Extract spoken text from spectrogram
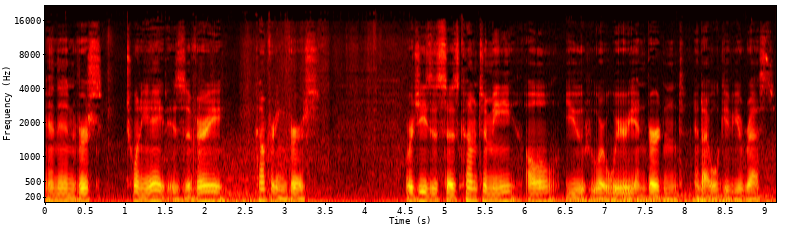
And then verse 28 is a very comforting verse where Jesus says, Come to me, all you who are weary and burdened, and I will give you rest.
